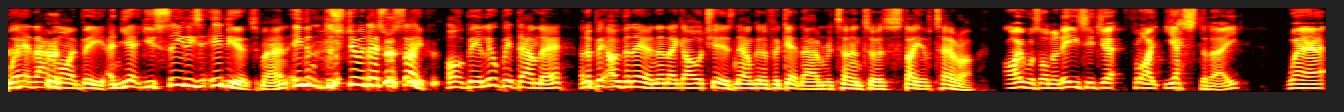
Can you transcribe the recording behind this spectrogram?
where that might be. And yet you see these idiots, man. Even the stewardess will say, oh, it'll be a little bit down there and a bit over there. And then they go, oh, cheers. Now I'm going to forget that and return to a state of terror. I was on an EasyJet flight yesterday where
